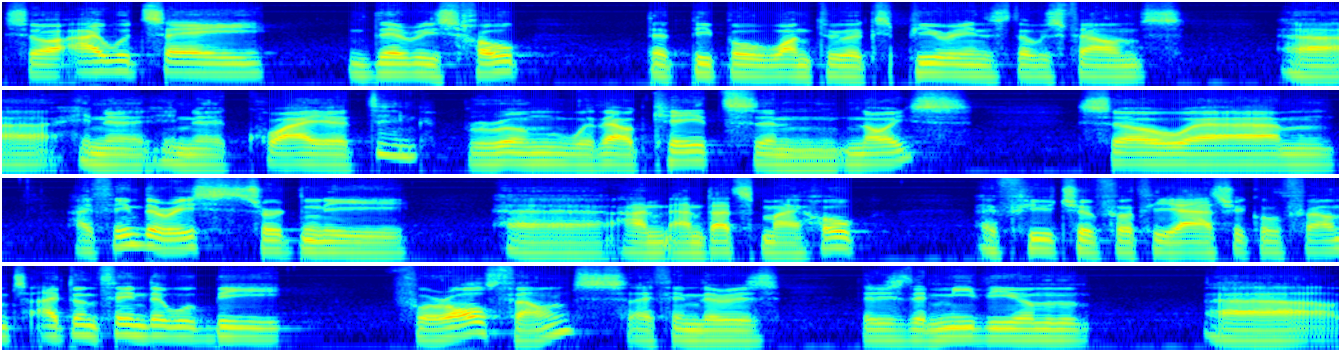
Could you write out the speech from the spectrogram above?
So I would say there is hope that people want to experience those films uh, in a in a quiet room without kids and noise. So um, I think there is certainly, uh, and and that's my hope, a future for theatrical films. I don't think there will be for all films. I think there is there is the medium uh,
